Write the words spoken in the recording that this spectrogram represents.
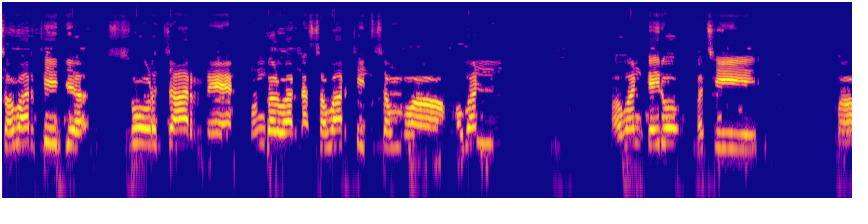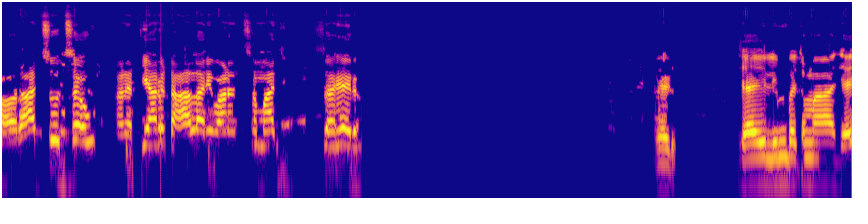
સવારથી જ સોળ ચાર ને મંગળવારના સવારથી જ હવન હવન કર્યો. પછી રાજસોત્સવ અને ત્યારે હાલારી વાણંદ સમાજ શહેર. જય લીંબચમાં, જય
